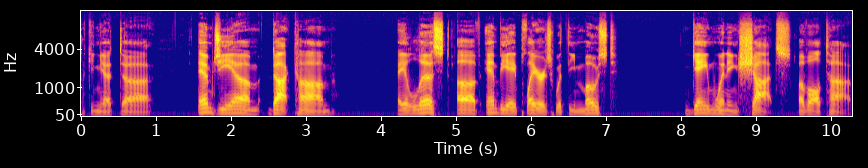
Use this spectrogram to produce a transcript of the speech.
Looking at uh, MGM.com, a list of NBA players with the most game winning shots of all time.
